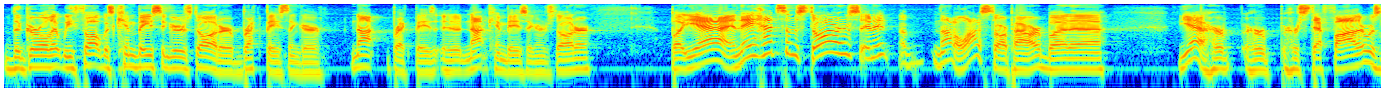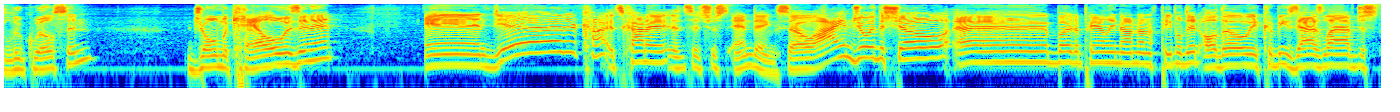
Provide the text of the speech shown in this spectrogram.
The girl that we thought was Kim Basinger's daughter, Brec Bassinger, not Breck Bas- uh, not Kim Basinger's daughter. But yeah, and they had some stars in it. Uh, not a lot of star power, but uh, yeah, her her her stepfather was Luke Wilson. Joel McHale was in it. And yeah, they're kind. It's kind of it's it's just ending. So I enjoyed the show, uh, but apparently not enough people did. Although it could be Zaslav just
